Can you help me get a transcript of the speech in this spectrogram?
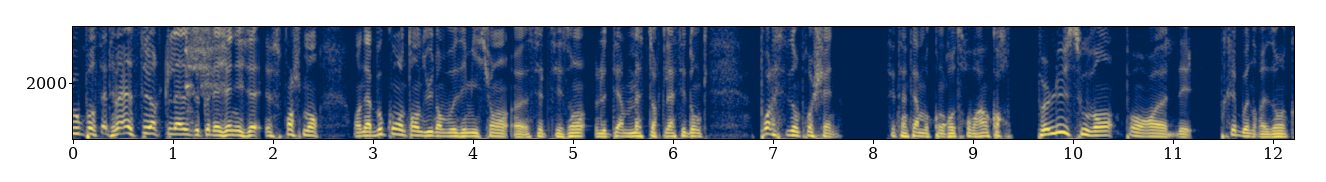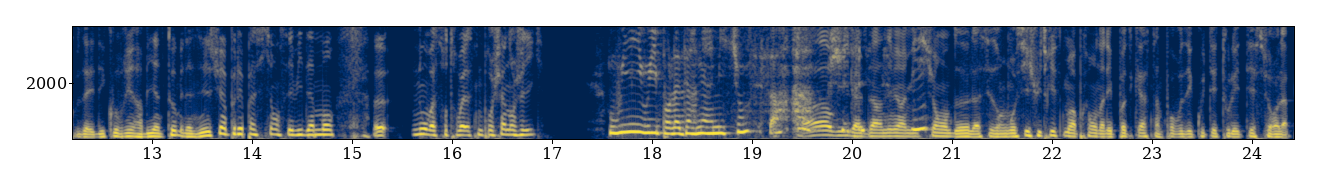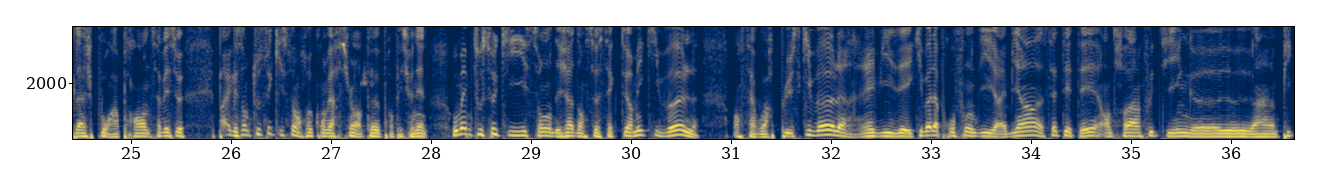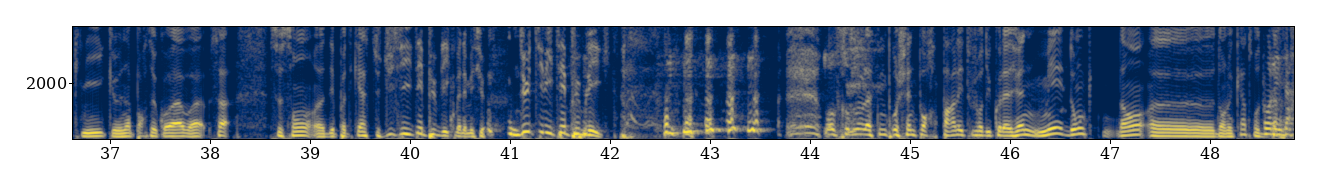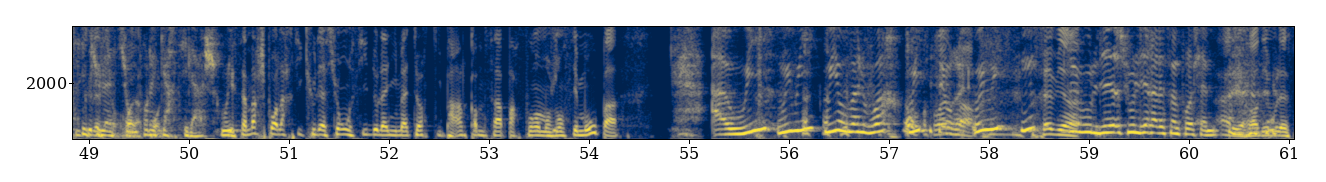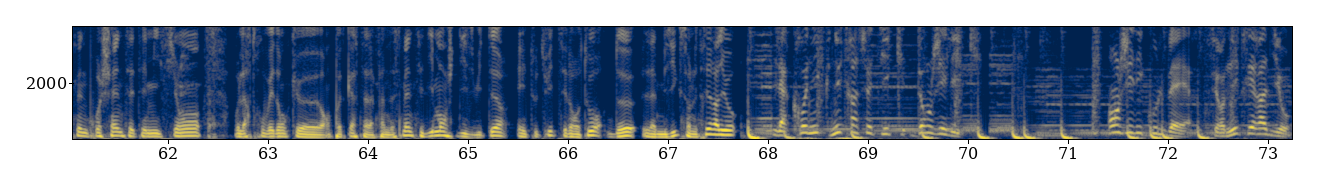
Pour cette masterclass de collagène. Et franchement, on a beaucoup entendu dans vos émissions euh, cette saison le terme masterclass. Et donc, pour la saison prochaine, c'est un terme qu'on retrouvera encore plus souvent pour euh, des très bonnes raisons que vous allez découvrir bientôt, mesdames et messieurs. Un peu de patience, évidemment. Euh, nous, on va se retrouver la semaine prochaine, Angélique? Oui, oui, pour la dernière émission, c'est ça. Ah oui, la triste. dernière émission de la saison. Moi aussi, je suis triste, mais après, on a les podcasts hein, pour vous écouter tout l'été sur la plage pour apprendre. Vous savez, ceux, par exemple, tous ceux qui sont en reconversion un peu professionnelle, ou même tous ceux qui sont déjà dans ce secteur, mais qui veulent en savoir plus, qui veulent réviser, qui veulent approfondir. Eh bien, cet été, entre un footing, euh, un pique-nique, euh, n'importe quoi, voilà, ça, ce sont euh, des podcasts d'utilité publique, mesdames, messieurs. D'utilité publique. On se retrouve la semaine prochaine pour parler toujours du collagène, mais donc dans, euh, dans le cadre Pour les articulations, Voilà, pour les cartilages. et Oui. ça marche pour l'articulation aussi de l'animateur qui parle comme ça, parfois en mangeant ses mots ou pas Ah oui, oui, oui, oui, on va le voir. Oui, c'est Voilà. vrai. Oui, oui. Très bien. Je vous le dire, je vous le dirai la semaine prochaine. Allez, rendez-vous la semaine prochaine, cette émission. Vous la retrouvez donc euh, en podcast à la fin de la semaine, c'est dimanche 18h. Et tout de suite, c'est le retour de la musique sur Nutri Radio. La chronique nutraceutique d'Angélique. Angélique Houlbert sur Nutri Radio.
